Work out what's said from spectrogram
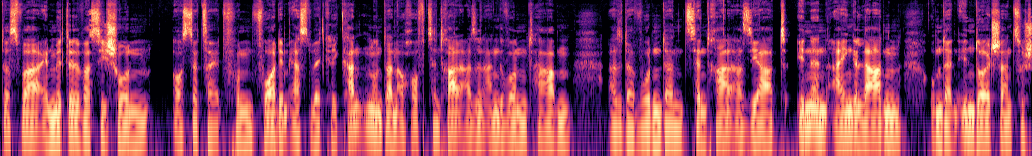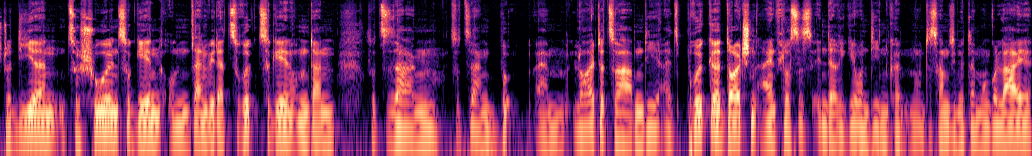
das war ein Mittel, was sie schon aus der Zeit von vor dem Ersten Weltkrieg kannten und dann auch auf Zentralasien angewandt haben. Also da wurden dann ZentralasiatInnen eingeladen, um dann in Deutschland zu studieren, zu Schulen zu gehen, um dann wieder zurückzugehen, um dann sozusagen, sozusagen ähm, Leute zu haben, die als Brücke deutschen Einflusses in der Region dienen könnten. Und das haben sie mit der Mongolei,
